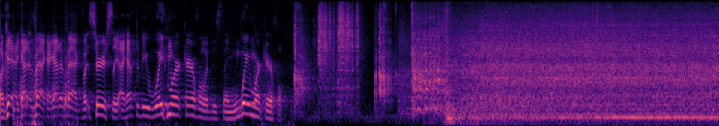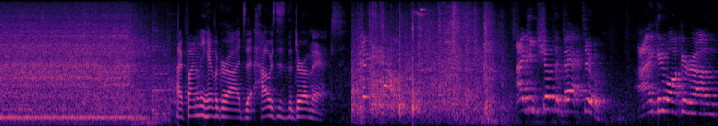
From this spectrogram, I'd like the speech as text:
Okay, I got it back, I got it back, but seriously, I have to be way more careful with this thing, way more careful. I finally have a garage that houses the Duramax. Check out. I can shut the back too. I can walk around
